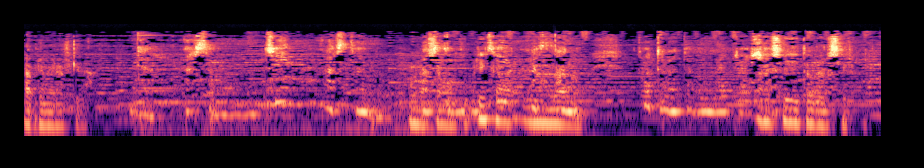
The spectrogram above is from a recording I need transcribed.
la primera fila. Una se multiplica y una no. Así todo el círculo.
